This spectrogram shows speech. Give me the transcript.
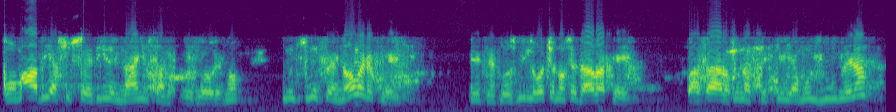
como había sucedido en años anteriores, ¿no? Es un fenómeno que desde 2008 no se daba que pasara una sequía muy húmeda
